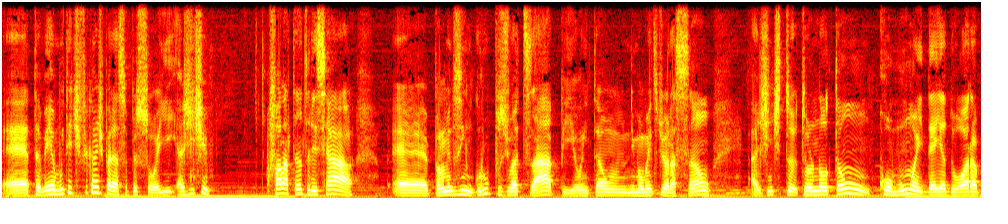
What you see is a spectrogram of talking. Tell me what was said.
é, também é muito edificante para essa pessoa. E a gente fala tanto desse, ah, é, pelo menos em grupos de WhatsApp ou então em momento de oração, a gente to- tornou tão comum a ideia do ora,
